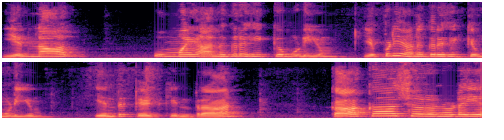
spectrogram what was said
என்னால் உம்மை அனுகிரகிக்க முடியும்? எப்படி அனுகிரகிக்க முடியும்? என்று கேட்கின்றான். காகாசுரனுடைய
